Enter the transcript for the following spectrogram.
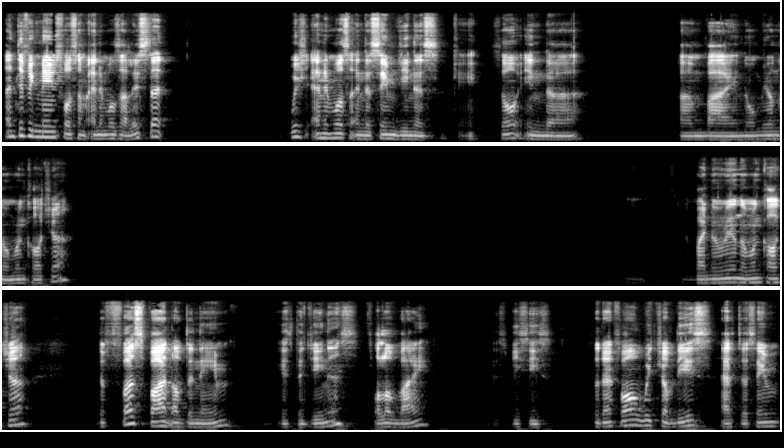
scientific names for some animals are listed. Which animals are in the same genus? Okay, so in the um, binomial nomenclature, in the binomial nomenclature, the first part of the name is the genus followed by the species. So therefore, which of these has the same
